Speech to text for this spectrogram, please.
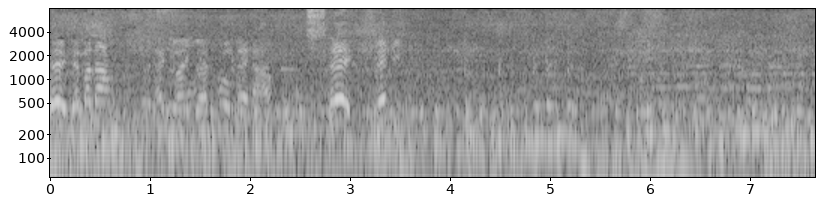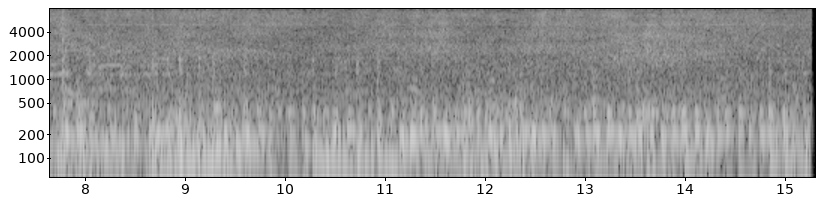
ee Débọ́lá ẹjọ ẹjọ ẹkú ń bẹ náà ee lady. Thank you.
